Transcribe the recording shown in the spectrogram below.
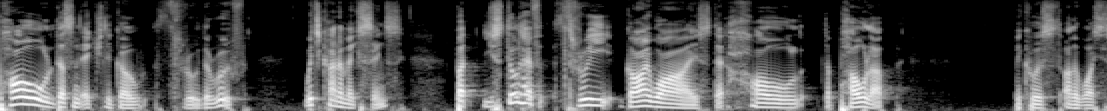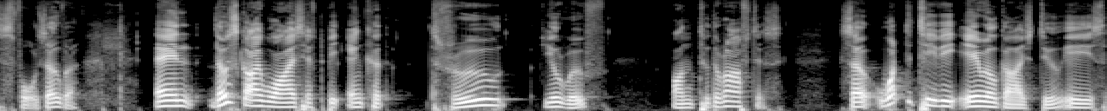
pole doesn't actually go through the roof, which kind of makes sense. But you still have three guy wires that hold the pole up because otherwise it falls over. And those guy wires have to be anchored through your roof onto the rafters. So what the TV aerial guys do is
